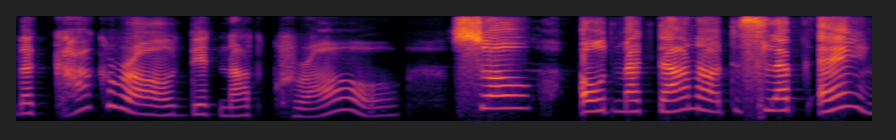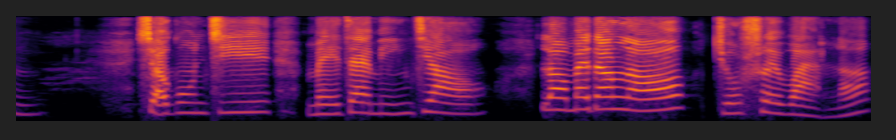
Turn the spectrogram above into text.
the cockerel did not crow, so old MacDonald slept in. 小公鸡没再鸣叫，老麦当劳就睡晚了。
